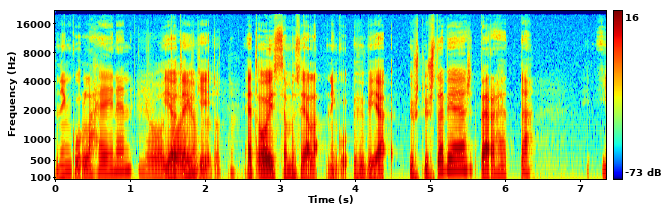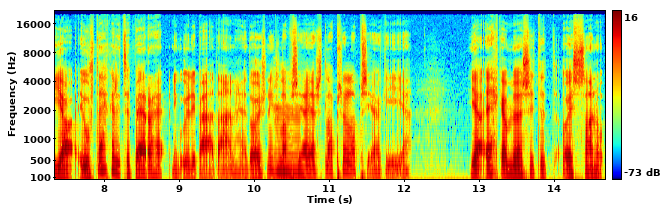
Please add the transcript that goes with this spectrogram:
niin kuin läheinen. Joo, toi Jotenkin. on totta. Että olisi semmoisia niin kuin, hyviä just ystäviä ja sit perhettä. Ja just ehkä sitten se perhe niin kuin ylipäätään, että olisi niitä mm. lapsia ja sitten lapsen lapsiakin. Ja, ja ehkä myös sitten, että olisi saanut,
